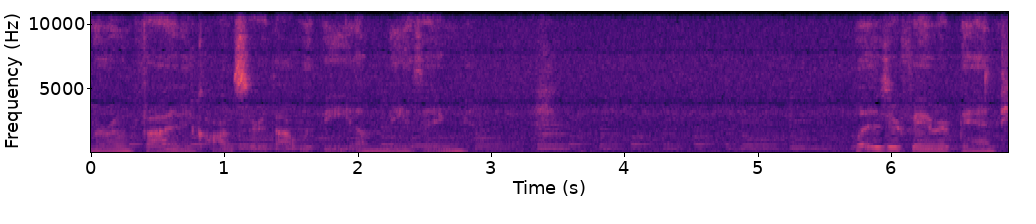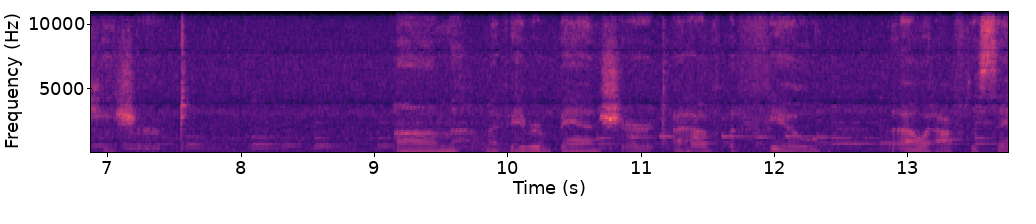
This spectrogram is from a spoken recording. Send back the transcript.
Maroon 5 in concert. That would be amazing. What is your favorite band t-shirt? Um, my favorite band shirt, I have a few, I would have to say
